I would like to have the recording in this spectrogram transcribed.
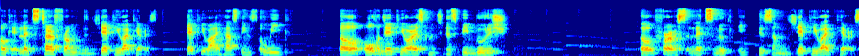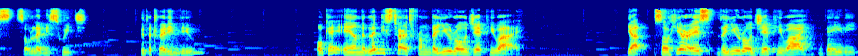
okay, let's start from the JPY pairs. JPY has been so weak, so all the JPYs continue to be bullish. So first, let's look into some JPY pairs. So let me switch to the trading view. Okay, and let me start from the Euro JPY. Yeah, so here is the Euro JPY daily.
